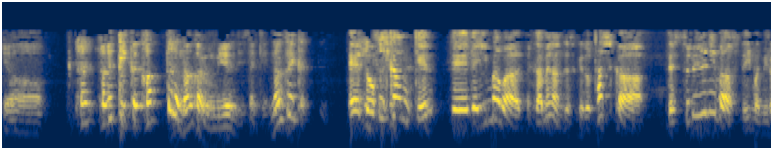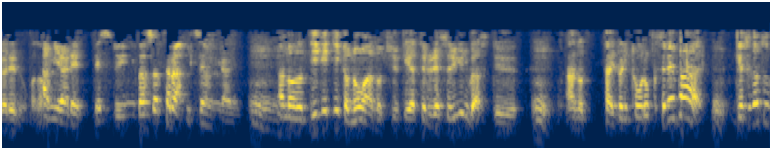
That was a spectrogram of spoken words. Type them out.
いやあれって一回買ったら何回も見れるんでしたっけ？何回か。えっ、と、期間限定で今はダメなんですけど、確か、レッスルユニバースで今見られるのかあ、な見られる。レストユニバースだったらいつでも見られる。うん。あ、の、DDT とノアの中継やってるレッスルユニバースっていう、うん。あの、サイトに登録すれば、うん月額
